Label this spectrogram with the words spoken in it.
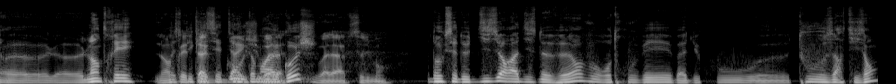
euh, le- l'entrée. L'entrée à c'est directement à voilà. gauche. Voilà, absolument. Donc c'est de 10h à 19h. Vous retrouvez bah, du coup euh, tous vos artisans.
